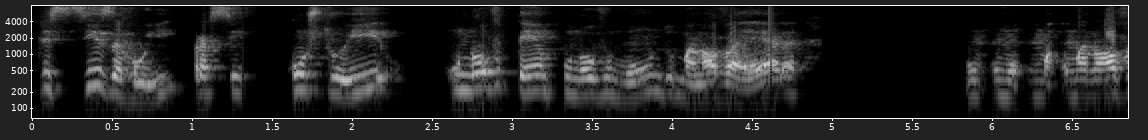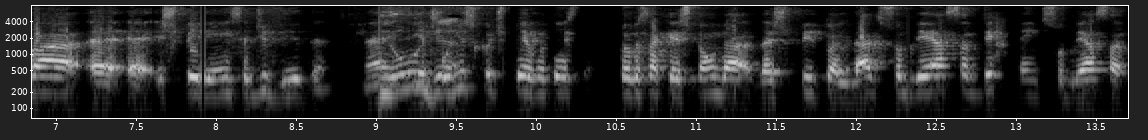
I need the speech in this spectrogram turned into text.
precisa ruir para se construir um novo tempo, um novo mundo, uma nova era, uma, uma nova é, é, experiência de vida. Né? E, e é por isso que eu te perguntei sobre essa questão da, da espiritualidade, sobre essa vertente, sobre essa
